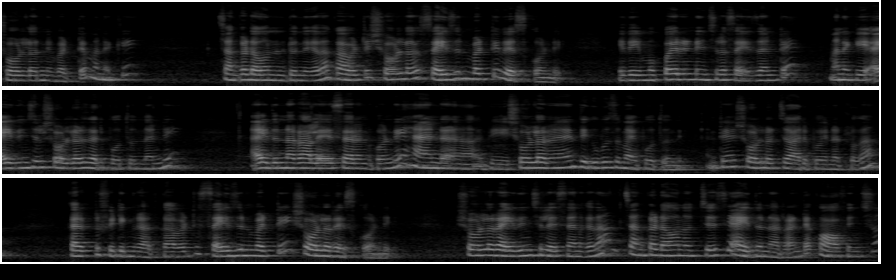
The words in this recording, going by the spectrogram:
షోల్డర్ని బట్టి మనకి చంక డౌన్ ఉంటుంది కదా కాబట్టి షోల్డర్ సైజుని బట్టి వేసుకోండి. ఇది ముప్పై రెండు ఇంచుల సైజ్ అంటే మనకి ఐదు ఇంచుల షోల్డర్ సరిపోతుందండి. ఐదున్నర అలా వేసారనుకోండి హ్యాండ్ ఇది షోల్డర్ అనేది దిగుభుజం అయిపోతుంది. అంటే షోల్డర్ జారిపోయినట్లుగా కరెక్ట్ ఫిట్టింగ్ రాదు. కాబట్టి సైజుని బట్టి షోల్డర్ వేసుకోండి. షోల్డర్ ఐదు ఇంచులు వేసాను కదా చంక డౌన్ వచ్చేసి ఐదున్నర అంటే ఒక హాఫ్ ఇంచు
